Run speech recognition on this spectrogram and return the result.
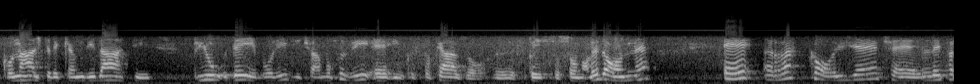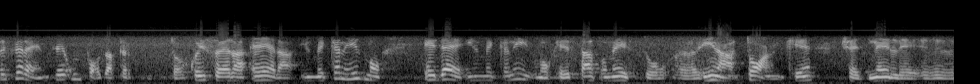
con altri candidati più deboli, diciamo così, e in questo caso eh, spesso sono le donne, e raccoglie cioè, le preferenze un po' dappertutto. Questo era, era il meccanismo ed è il meccanismo che è stato messo eh, in atto anche cioè nelle eh,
